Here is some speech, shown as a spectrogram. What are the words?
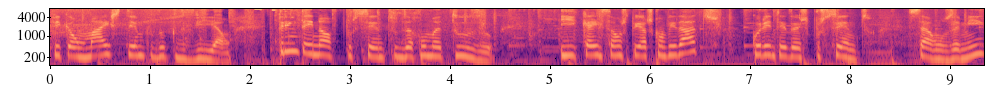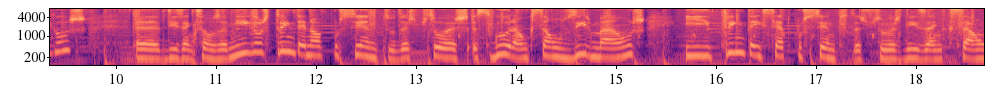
ficam mais tempo do que deviam. 39% derruma tudo. E quem são os piores convidados? 42% são os amigos. Uh, dizem que são os amigos, 39% das pessoas asseguram que são os irmãos e 37% das pessoas dizem que são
